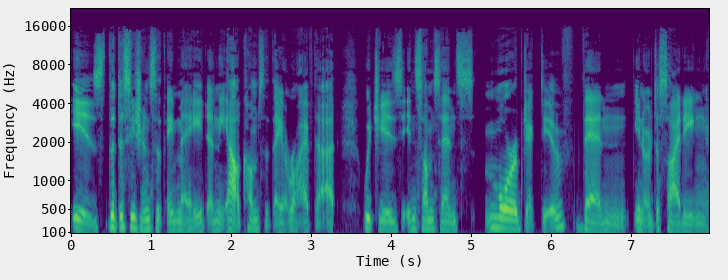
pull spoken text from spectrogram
is the decisions that they made and the outcomes that they arrived at which is in some sense more objective than you know deciding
